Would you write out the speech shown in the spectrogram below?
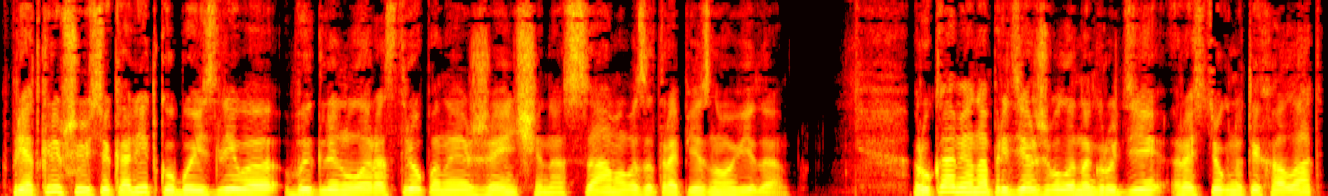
В приоткрывшуюся калитку боязливо выглянула растрепанная женщина самого затрапезного вида. Руками она придерживала на груди расстегнутый халат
